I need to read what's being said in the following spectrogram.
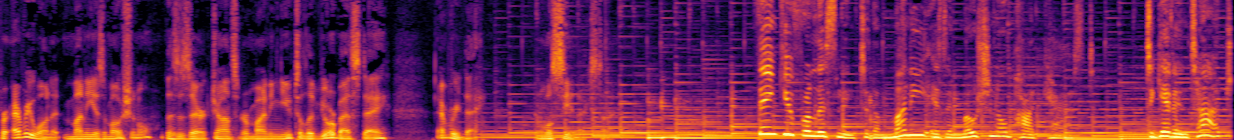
For everyone at Money is Emotional, this is Eric Johnson reminding you to live your best day every day. And we'll see you next time. Thank you for listening to the Money is Emotional podcast. To get in touch,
